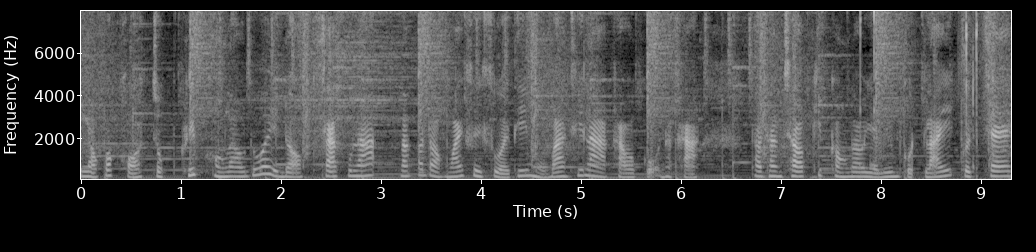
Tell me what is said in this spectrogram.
ๆเราก็ขอจบคลิปของเราด้วยดอกซากุระแล้วก็ดอกไม้สวยๆที่หมู่บ้านชิราคาวโกะนะคะ ถ้าท่านชอบคลิปของเราอย่าลืมกดไลค์ กดแชร์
